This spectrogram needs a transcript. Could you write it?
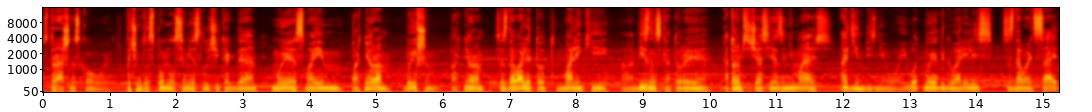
страшно сковывает. Почему-то вспомнился мне случай, когда мы с моим партнером бывшим партнером создавали тот маленький а, бизнес, который, которым сейчас я занимаюсь, один без него. И вот мы договорились создавать сайт,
